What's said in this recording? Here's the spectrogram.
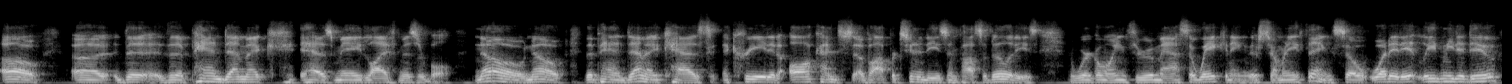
oh uh, the the pandemic has made life miserable no, no. The pandemic has created all kinds of opportunities and possibilities. We're going through a mass awakening. There's so many things. So, what did it lead me to do?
